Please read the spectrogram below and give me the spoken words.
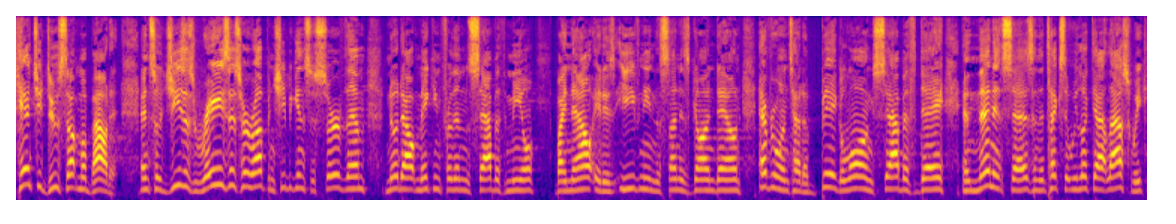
Can't you do something about it? And so Jesus raises her up and she begins to serve them, no doubt making for them the Sabbath meal. By now it is evening, the sun has gone down. Everyone's had a big, long Sabbath day. And then it says, in the text that we looked at last week,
